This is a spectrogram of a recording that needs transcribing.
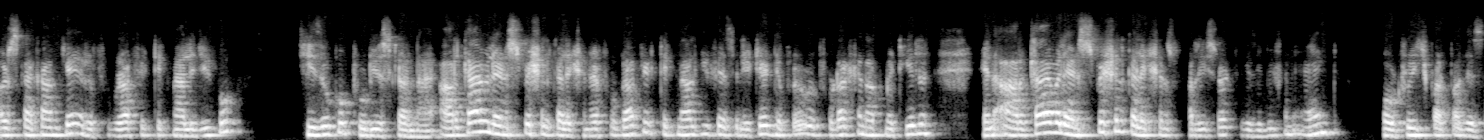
और इसका काम क्या है रिफोग्राफिक टेक्नोलॉजी को चीज़ों को प्रोड्यूस करना है archival and special collection reprographic technology facilitate production of material in archival and special collections for research, exhibition and outreach purposes.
